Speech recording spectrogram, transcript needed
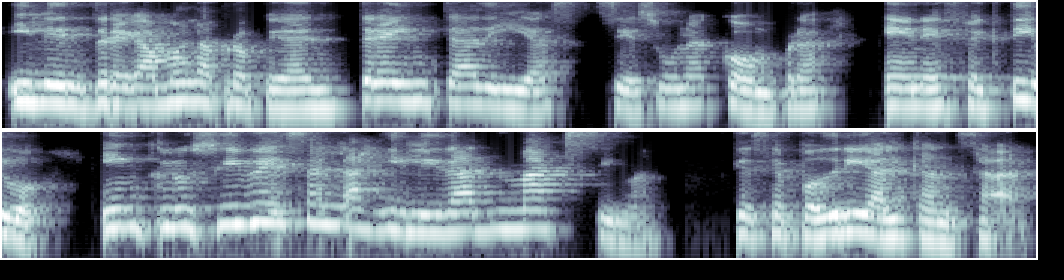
y le entregamos la propiedad en 30 días, si es una compra, en efectivo. Inclusive esa es la agilidad máxima que se podría alcanzar.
